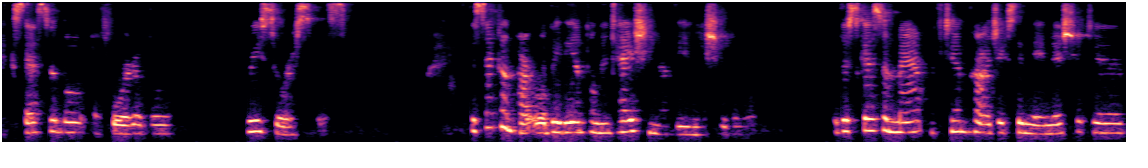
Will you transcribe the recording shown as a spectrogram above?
accessible, affordable resources? The second part will be the implementation of the initiative. We'll discuss a map of 10 projects in the initiative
